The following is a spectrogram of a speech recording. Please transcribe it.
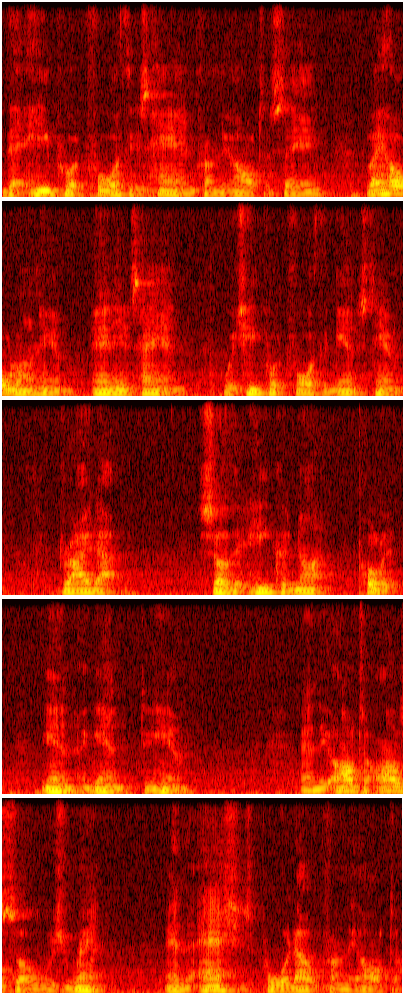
that he put forth his hand from the altar, saying, Lay hold on him, and his hand, which he put forth against him, dried up, so that he could not pull it in again to him. And the altar also was rent, and the ashes poured out from the altar,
